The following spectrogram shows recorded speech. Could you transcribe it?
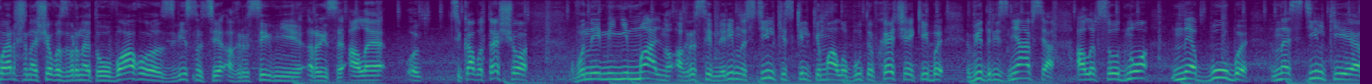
Перше, на що ви звернете увагу, звісно, ці агресивні риси. Але цікаво те, що вони мінімально агресивні, рівно стільки, скільки мало бути в хетчі, який би відрізнявся, але все одно не був би настільки,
